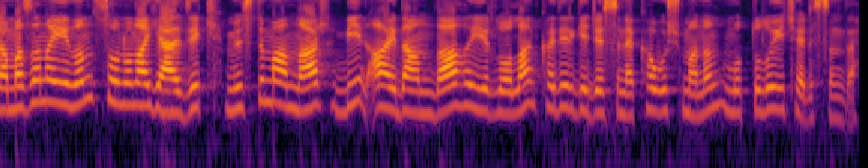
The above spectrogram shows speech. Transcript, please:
Ramazan ayının sonuna geldik. Müslümanlar bin aydan daha hayırlı olan Kadir Gecesi'ne kavuşmanın mutluluğu içerisinde.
